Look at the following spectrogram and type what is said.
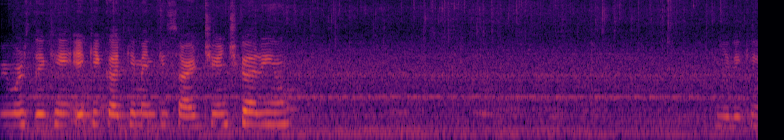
व्यूवर्स देखें, एक एक करके मैं इनकी साइड चेंज कर रही हूँ। ये देखें।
